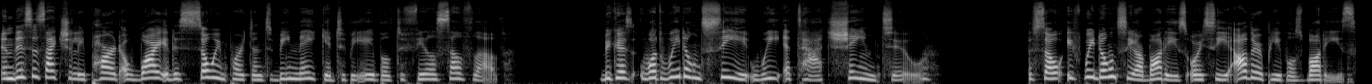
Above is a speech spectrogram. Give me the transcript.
And this is actually part of why it is so important to be naked to be able to feel self love. Because what we don't see, we attach shame to. So, if we don't see our bodies or see other people's bodies,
